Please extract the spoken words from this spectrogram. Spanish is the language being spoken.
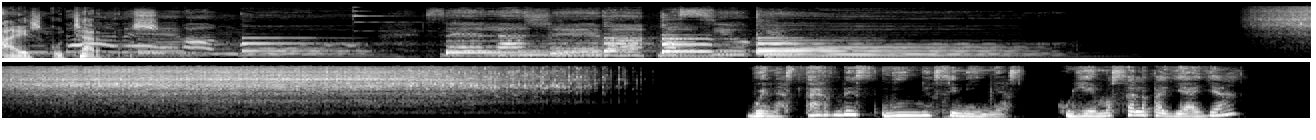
a escucharnos. Buenas tardes, niños y niñas. ¿Juguemos a la payaya?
